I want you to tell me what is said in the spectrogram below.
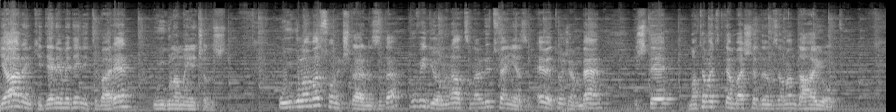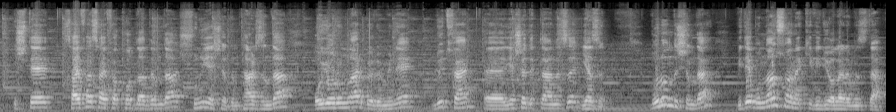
yarınki denemeden itibaren uygulamaya çalışın. Uygulama sonuçlarınızı da bu videonun altına lütfen yazın. Evet hocam ben işte matematikten başladığım zaman daha iyi oldu. İşte sayfa sayfa kodladığımda şunu yaşadım tarzında o yorumlar bölümüne lütfen e, yaşadıklarınızı yazın. Bunun dışında bir de bundan sonraki videolarımızda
